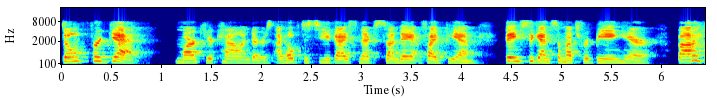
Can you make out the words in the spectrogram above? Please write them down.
Don't forget, mark your calendars. I hope to see you guys next Sunday at 5 p.m. Thanks again so much for being here. Bye.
